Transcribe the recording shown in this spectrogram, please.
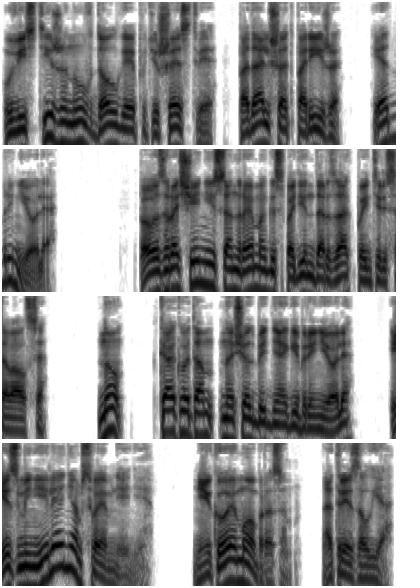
увести жену в долгое путешествие, подальше от Парижа и от Бриньоля. По возвращении Сан-Ремо господин Дарзак поинтересовался. «Ну, как вы там насчет бедняги Бриньоля? Изменили о нем свое мнение?» «Никоим образом», — отрезал я.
